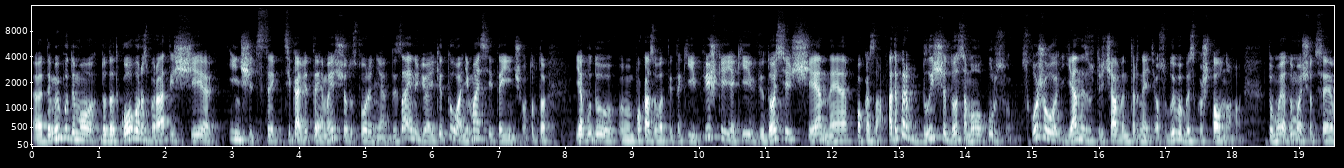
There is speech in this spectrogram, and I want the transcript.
е, де ми будемо додатково розбирати ще інші цікаві теми щодо створення дизайну, UI-кіту, анімації та іншого. Тобто я буду е, показувати такі фішки, які в відосі ще не показав. А тепер ближче до самого курсу. Схожого я не зустрічав в інтернеті, особливо безкоштовного. Тому я думаю, що це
